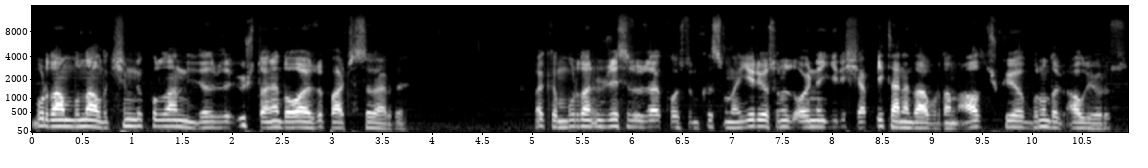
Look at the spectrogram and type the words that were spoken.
Buradan bunu aldık. Şimdi kullan diyeceğiz. Bize 3 tane doğa özü parçası verdi. Bakın buradan ücretsiz özel kostüm kısmına giriyorsunuz. Oyuna giriş yap. Bir tane daha buradan al çıkıyor. Bunu da alıyoruz.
